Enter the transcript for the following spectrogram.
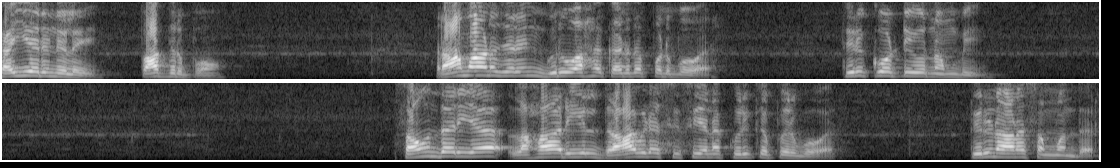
கையறு நிலை பார்த்துருப்போம். ராமானுஜரின் குருவாக கருதப்படுபவர் திருக்கோட்டியூர் நம்பி. சௌந்தரிய லஹாரியில் திராவிட சிசு என குறிக்கப்பெறுபவர் திருநான சம்பந்தர்.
